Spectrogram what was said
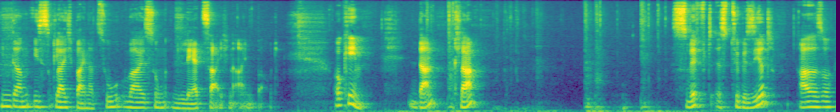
hinterm ist gleich bei einer Zuweisung ein Leerzeichen einbaut. Okay, dann, klar, Swift ist typisiert, also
